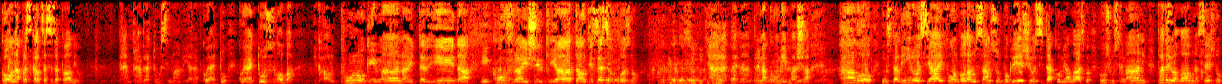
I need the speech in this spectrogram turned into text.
ko ona prskalca se zapalio. prema, prema bratu muslimanu, jarab, koja je to, koja je to zloba? I kao, ali punog imana i tevhida i kufra i širkijata, on ti sve se upoznao. Jarab, prema, prema komi, paša, Halo, instalirao si iPhone, volan u Samsung, pogriješio si, tako mi Allah, Uš muslimani, padaju Allahu na sežnu,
